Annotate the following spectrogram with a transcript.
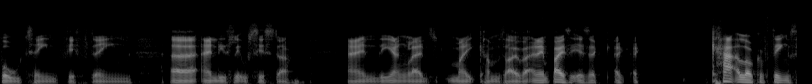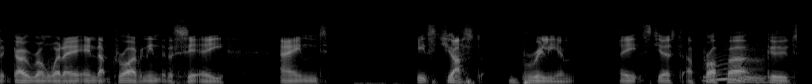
14, 15, uh, and his little sister. And the young lad's mate comes over, and then basically there's a, a, a catalogue of things that go wrong where they end up driving into the city, and it's just brilliant. It's just a proper good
